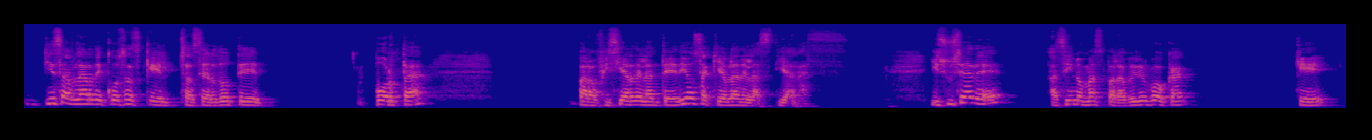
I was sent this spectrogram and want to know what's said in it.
empieza a hablar de cosas que el sacerdote porta para oficiar delante de Dios, aquí habla de las tiaras. Y sucede, así nomás para abrir boca, que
